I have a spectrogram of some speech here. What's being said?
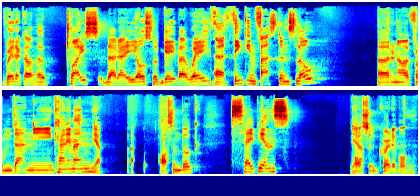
read a, uh, twice that I also gave away. Uh, Thinking Fast and Slow. I don't know, from Danny Kahneman. Yeah. Awesome book. Sapiens, yeah. also incredible.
